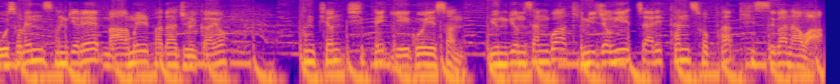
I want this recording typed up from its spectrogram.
오솔은 선결의 마음을 받아줄까요? 한편 10회 예고에선 윤균상과 김유정의 짜릿한 소파 키스가 나와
